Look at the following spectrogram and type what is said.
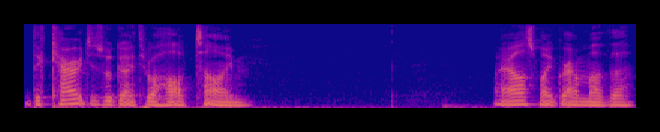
the characters were going through a hard time. I asked my grandmother,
